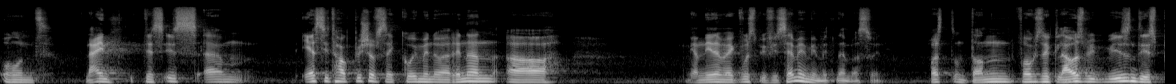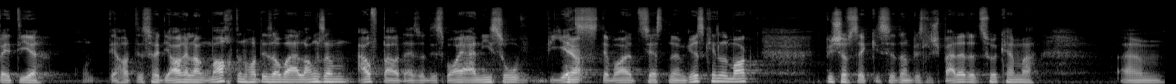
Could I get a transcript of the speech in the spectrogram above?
Und nein, das ist, ähm, erste Tag Bischofseck kann ich mich noch erinnern, äh, wir haben nicht einmal gewusst, wie viel Semmel wir mitnehmen sollen. Weißt, und dann fragst du Klaus, wie, wie ist denn das bei dir? Und der hat das halt jahrelang gemacht und hat das aber auch langsam aufgebaut. Also das war ja auch nie so wie jetzt. Ja. Der war jetzt erst nur im Christkindlmarkt Bischofseck ist ja dann ein bisschen später dazugekommen. Ähm,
